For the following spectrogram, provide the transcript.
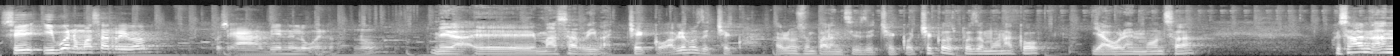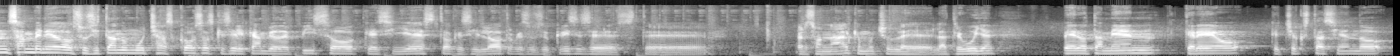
Sí, y bueno, más arriba, pues ya viene lo bueno, ¿no? Mira, eh, más arriba, Checo. Hablemos de Checo. Hablemos un paréntesis de Checo. Checo después de Mónaco y ahora en Monza. Pues han, han- se han venido suscitando muchas cosas, que si el cambio de piso, que si esto, que si lo otro, que si su crisis este, personal, que muchos le, atribuyen. Pero también creo que Checo está haciendo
